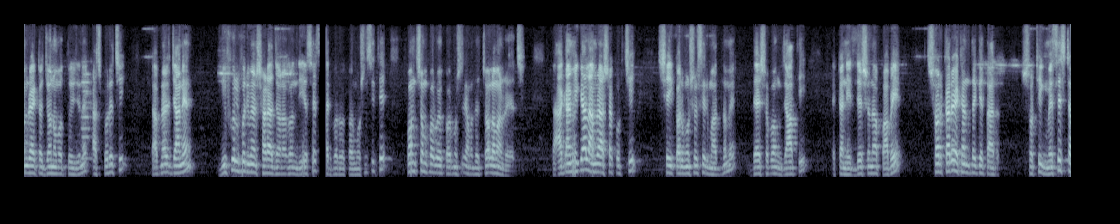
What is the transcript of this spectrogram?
আমরা একটা জনমত তৈরির কাজ করেছি। আপনারা জানেন, বিপুল পরিমাণ সারা জনগণ দিয়েছে চার পর্ব কর্মসূচিতে, পঞ্চম পর্বের কর্মসূচি আমাদের চলমান রয়েছে। আগামীকাল আমরা আশা করছি সেই কর্মসূচির মাধ্যমে দেশ এবং জাতি একটা নির্দেশনা পাবে। সরকারও এখান থেকে তার সঠিক মেসেজটা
